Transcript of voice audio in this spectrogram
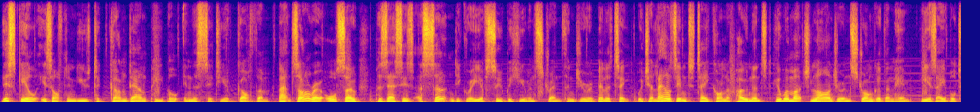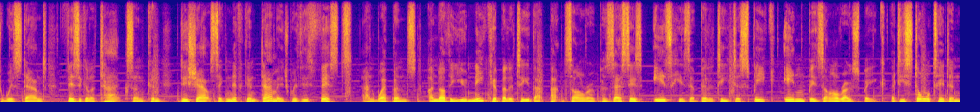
This skill is often used to gun down people in the city of Gotham. Batzarro also possesses a certain degree of superhuman strength and durability, which allows him to take on opponents who are much larger and stronger than him. He is able to withstand physical attacks and can dish out significant damage with his fists and weapons weapons. Another unique ability that Batzarro possesses is his ability to speak in Bizarro speak, a distorted and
